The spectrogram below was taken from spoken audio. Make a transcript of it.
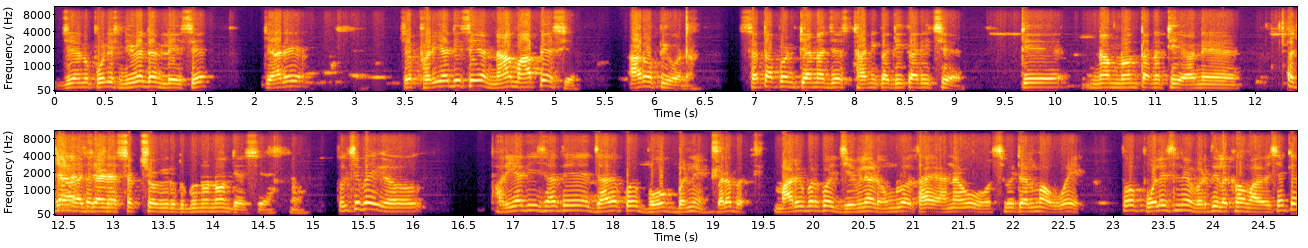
જે એનું પોલીસ નિવેદન લે છે, ત્યારે જે ફરિયાદી છે એ નામ આપે છે આરોપીઓના. છતાં પણ ત્યાંના જે સ્થાનિક અધિકારી છે તે નામ નોંધતા નથી અને અજાણ્યા શખ્સો. વિરુદ્ધ ગુનો નોંધે છે. તુલસીભાઈ ફરિયાદી સાથે જ્યારે કોઈ ભોગ બને બરાબર મારી ઉપર કોઈ જીવલેણ હુમલો થાય અને હું હોસ્પિટલમાં હોય તો પોલીસને વર્દી લખવામાં આવે છે કે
